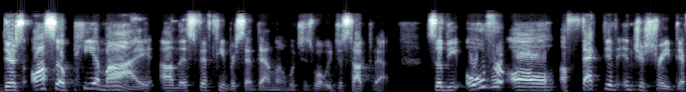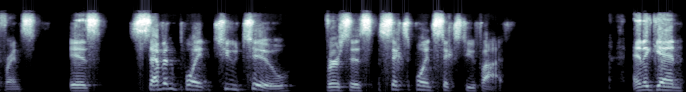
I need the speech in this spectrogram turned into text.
there's also PMI on this 15% down loan, which is what we just talked about. So the overall effective interest rate difference is 7.22 versus 6.625. And again,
